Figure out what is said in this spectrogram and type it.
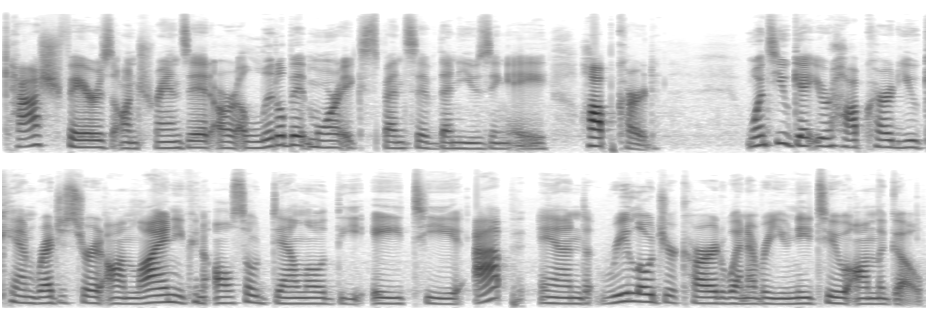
cash fares on transit are a little bit more expensive than using a hop card. Once you get your hop card, you can register it online. You can also download the AT app and reload your card whenever you need to on the go.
